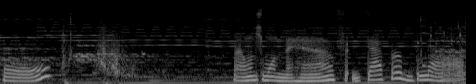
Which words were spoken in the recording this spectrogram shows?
Hole. That one's one and a half. Dapper blob.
